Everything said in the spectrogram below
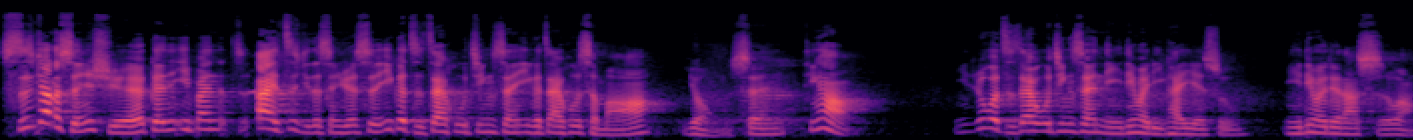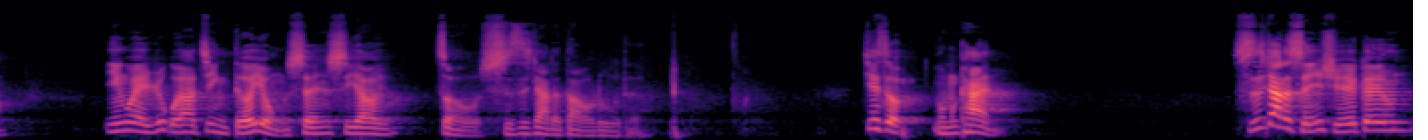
十字架的神学跟一般爱自己的神学是一个只在乎今生，一个在乎什么？永生。听好，你如果只在乎今生，你一定会离开耶稣，你一定会对他失望。因为如果要进得永生，是要走十字架的道路的。接着我们看十字架的神学跟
